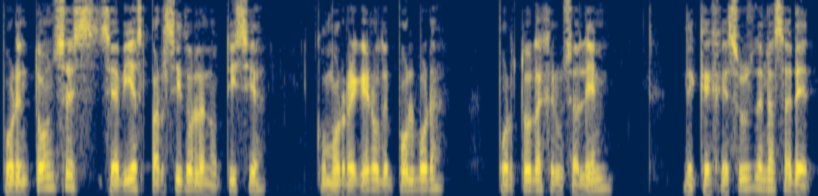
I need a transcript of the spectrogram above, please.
Por entonces se había esparcido la noticia, como reguero de pólvora, por toda Jerusalén de que Jesús de Nazaret,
